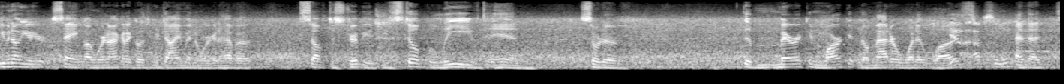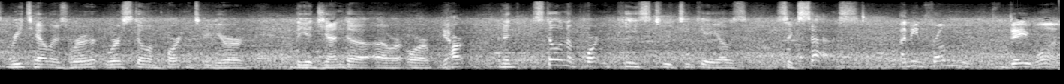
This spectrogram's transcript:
even though you're saying, "Oh, we're not going to go through Diamond, and we're going to have a self-distribute," you still believed in sort of the American market, no matter what it was. Yeah, absolutely. And that retailers were were still important to your the agenda or, or Yeah. part, and still an important piece to TKO's success. I mean, from day one,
